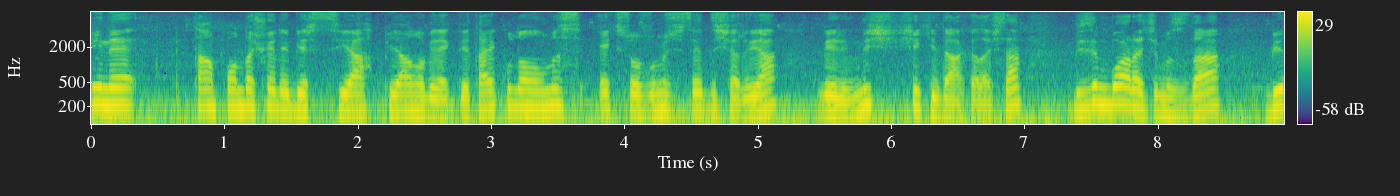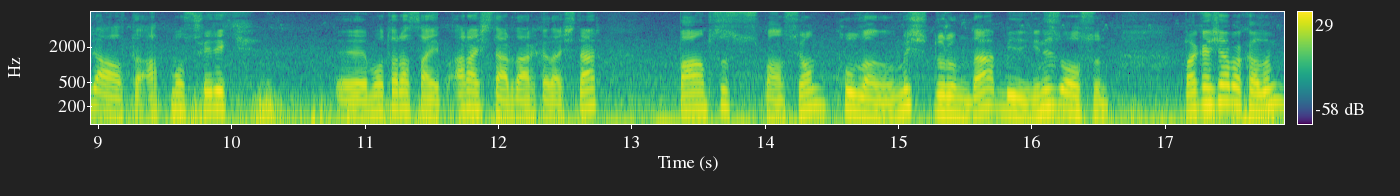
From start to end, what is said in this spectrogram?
Yine tamponda şöyle bir siyah piyano bilek detay kullanılmış. Egzozumuz ise dışarıya verilmiş şekilde arkadaşlar. Bizim bu aracımızda 1.6 atmosferik e, motora sahip araçlarda arkadaşlar bağımsız süspansiyon kullanılmış durumda bilginiz olsun. Bagaja bakalım.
